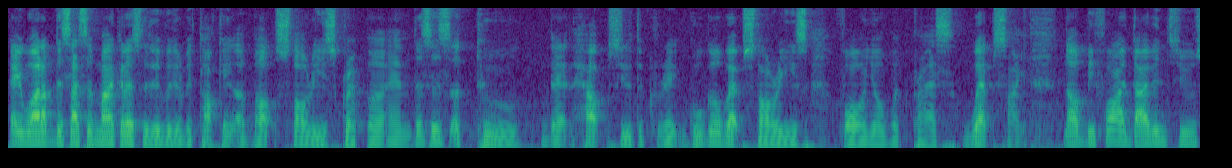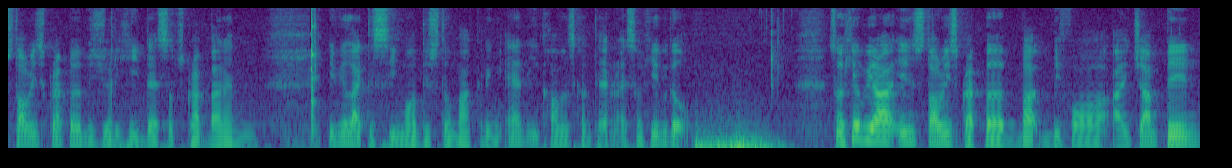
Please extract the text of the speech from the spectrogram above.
Hey, what up, decisive marketers? Today we're going to be talking about StoryScraper, and this is a tool that helps you to create Google Web Stories for your WordPress website. Now, before I dive into StoryScraper, be sure to hit that subscribe button if you like to see more digital marketing and e-commerce content, right? So here we go. So here we are in StoryScraper, but before I jump in,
